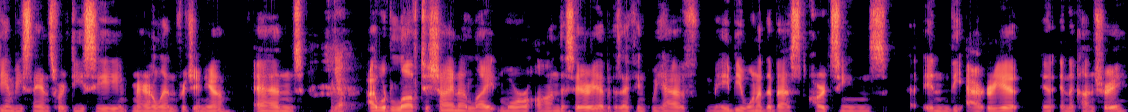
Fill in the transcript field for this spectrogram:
DMV stands for DC, Maryland, Virginia, and Yep. I would love to shine a light more on this area because I think we have maybe one of the best card scenes in the aggregate in, in the country.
